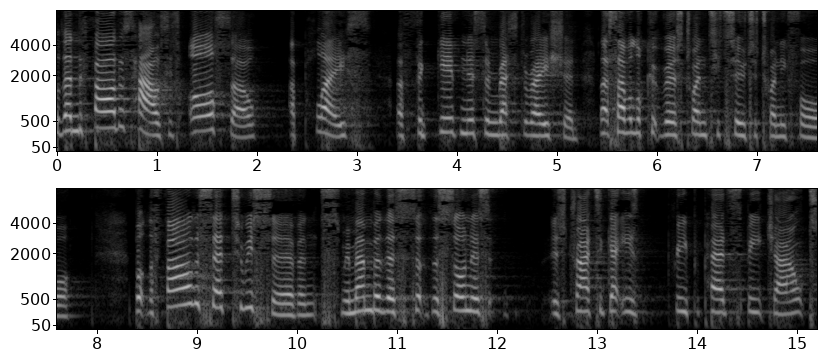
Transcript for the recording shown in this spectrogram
But then the Father's house is also a place of forgiveness and restoration. Let's have a look at verse 22 to 24. But the father said to his servants, remember the, the son has, has tried to get his pre prepared speech out.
